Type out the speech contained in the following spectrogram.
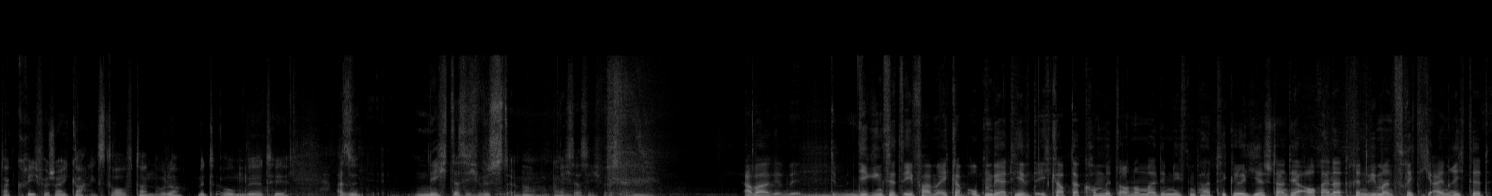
da kriege ich wahrscheinlich gar nichts drauf dann, oder? Mit OpenWrt. Also nicht, dass ich wüsste. Ja, okay. Nicht, dass ich wüsste. Aber äh, dir ging es jetzt eh vor allem, ich glaube, OpenWrt, ich glaube, da kommen jetzt auch nochmal demnächst ein paar Artikel. Hier stand ja auch einer drin, wie man es richtig einrichtet.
